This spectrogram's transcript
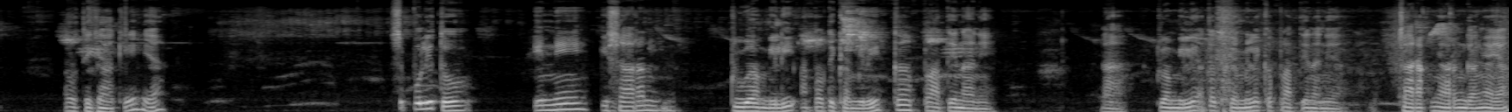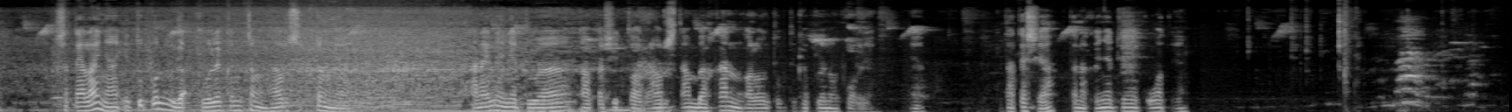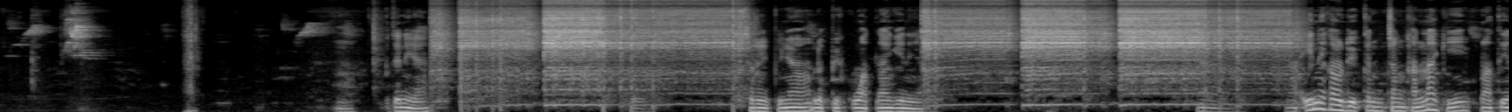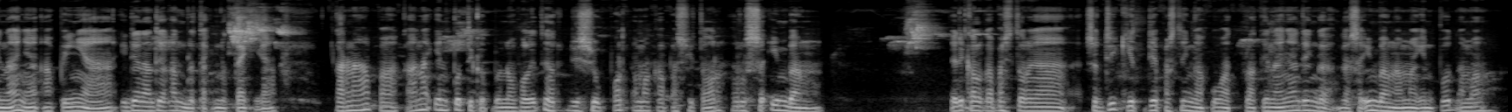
kalau tiga kaki ya sepul itu ini kisaran 2 mili atau 3 mili ke platina nih. Nah 2 mili atau 3 mili ke platina nih ya jaraknya renggangnya ya. Setelanya itu pun nggak boleh kenceng harus sedang ya karena ini hanya dua kapasitor harus tambahkan kalau untuk 36 volt ya, ya. kita tes ya tenaganya dia kuat ya. Hmm, seperti ini ya. Seribunya lebih kuat lagi nih ya. Nah, nah ini kalau dikencengkan lagi platinanya apinya ini nanti akan meletek-meletek ya karena apa? Karena input 36 volt itu harus disupport sama kapasitor harus seimbang. Jadi kalau kapasitornya sedikit dia pasti nggak kuat. Platinanya dia nggak nggak seimbang sama input sama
